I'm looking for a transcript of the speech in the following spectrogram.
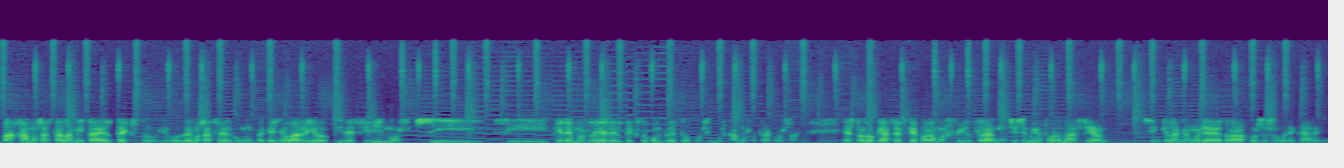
bajamos hasta la mitad del texto y volvemos a hacer como un pequeño barrio y decidimos si, si, queremos leer el texto completo o si buscamos otra cosa. Esto lo que hace es que podamos filtrar muchísima información sin que la memoria de trabajo se sobrecargue.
